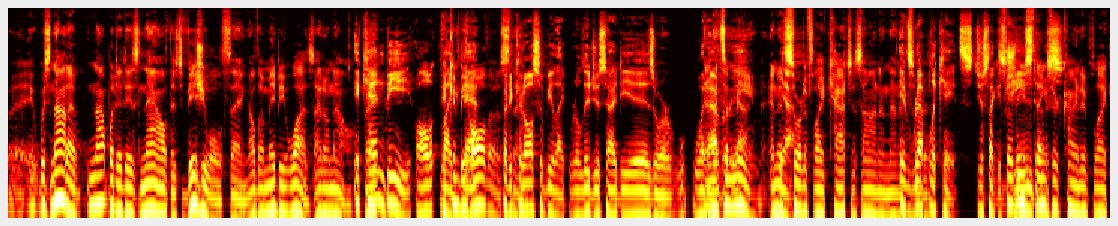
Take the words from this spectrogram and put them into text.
Uh, It was not a not what it is now. This visual thing, although maybe it was. I don't know. It can be all like can be that, all those but it could also be like religious ideas or w- and whatever. that's a yeah. meme, and it Yeah. sort of like catches on, and then it it sort of- replicates just like a So these things are kind of like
